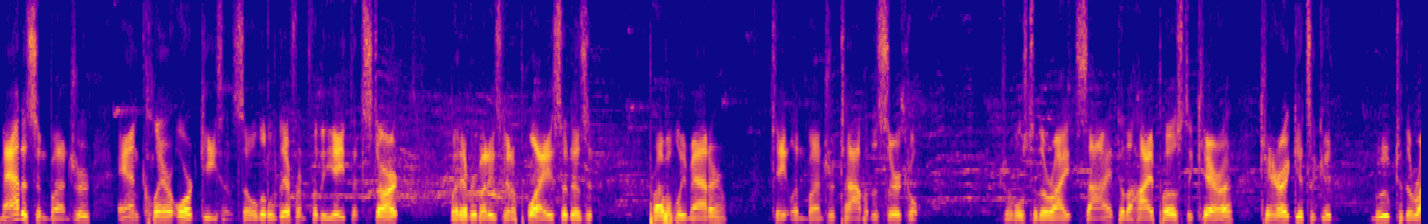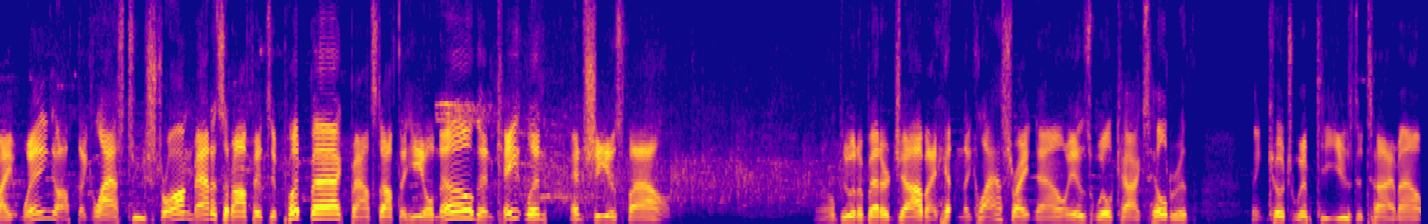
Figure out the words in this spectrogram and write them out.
Madison Bunger, and Claire Ortgiesen. So a little different for the eight that start, but everybody's going to play, so does it probably matter? Caitlin Bunger, top of the circle. Dribbles to the right side, to the high post to Kara. Kara gets a good move to the right wing, off the glass, too strong. Madison offensive putback, bounced off the heel, no. Then Caitlin, and she is fouled. Well, doing a better job of hitting the glass right now is Wilcox Hildreth. I think Coach Whipke used a timeout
